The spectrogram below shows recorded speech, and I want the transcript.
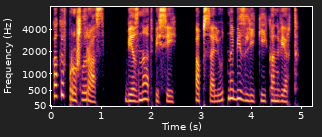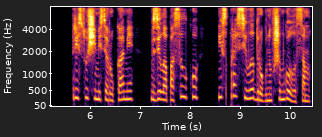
как и в прошлый раз, без надписей, абсолютно безликий конверт. Трясущимися руками взяла посылку и спросила дрогнувшим голосом.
